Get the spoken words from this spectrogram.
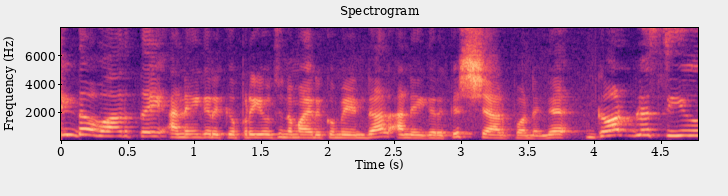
இந்த வார்த்தை அநேகருக்கு பிரயோஜனமாக இருக்கும் என்றால் அநேகருக்கு ஷேர் பண்ணுங்கள் காட் பிளஸ் யூ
